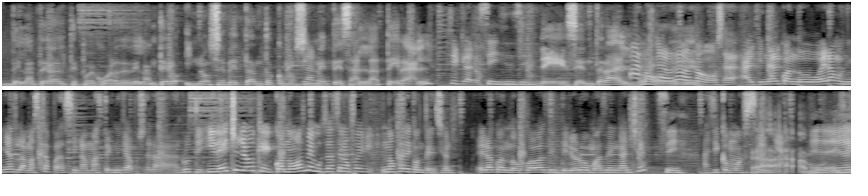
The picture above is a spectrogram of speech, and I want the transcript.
de lateral, te puede jugar de delantero y no se ve tanto como si metes al lateral Sí, claro. Sí, sí, sí. de central, Ah, ¿no? no, claro, no, De- no. O sea, al final, cuando éramos niñas, la más capaz y la más técnica, pues era Ruti. Y de hecho, yo creo que cuando más me gustaste no fue, no fue de contención. Era cuando jugabas de interior o más de enganche. Sí. Así como seña. Ah, amor, Era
